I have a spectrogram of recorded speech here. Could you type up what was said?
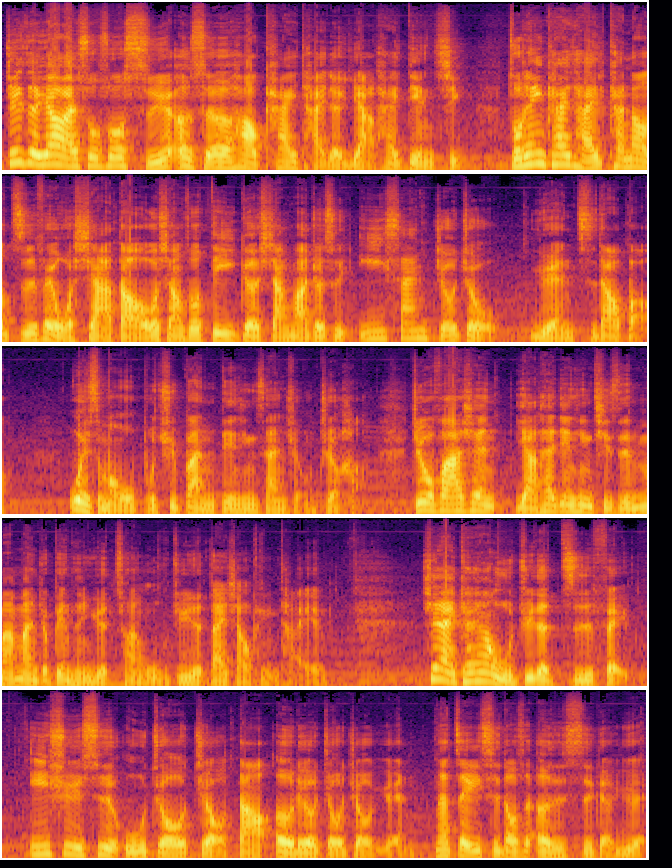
接着要来说说十月二十二号开台的亚太电信。昨天一开台看到资费，我吓到，我想说第一个想法就是一三九九元吃到饱。为什么我不去办电信三雄就好？结果发现亚太电信其实慢慢就变成远传五 G 的代销平台。先来看看五 G 的资费，依序是五九九到二六九九元，那这一次都是二十四个月，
